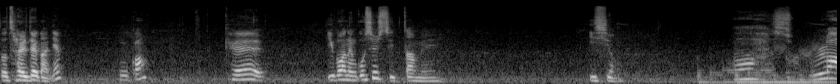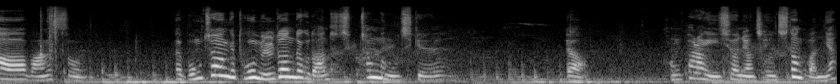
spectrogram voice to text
너 잘 돼가냐? 뭐가? 걔 이번엔 꼬실 수 있다며 이시영 아 씨 몰라 망했어 야 멍청한 게 도움 일도 안 되고 나한테 집착만 오지게 야 강파랑 이시연이랑 제일 친한 거 맞냐?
